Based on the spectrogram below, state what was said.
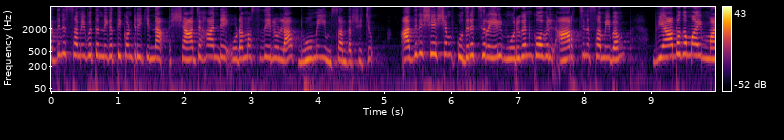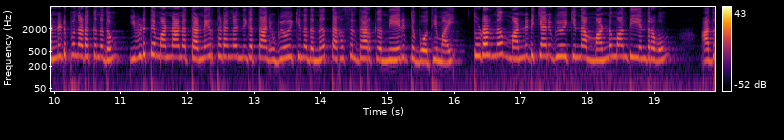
അതിന് സമീപത്ത് നികത്തിക്കൊണ്ടിരിക്കുന്ന ഷാജഹാന്റെ ഉടമസ്ഥതയിലുള്ള ഭൂമിയും സന്ദർശിച്ചു. അതിനുശേഷം കുതിരച്ചിറയിൽ മുരുകൻകോവിൽ ആർച്ചിന് സമീപം വ്യാപകമായി മണ്ണെടുപ്പ് നടക്കുന്നതും ഇവിടുത്തെ മണ്ണാണ് തണ്ണീർത്തടങ്ങൾ നികത്താൻ ഉപയോഗിക്കുന്നതെന്ന് തഹസിൽദാർക്ക് നേരിട്ട് ബോധ്യമായി. തുടർന്ന് മണ്ണിടിക്കാൻ ഉപയോഗിക്കുന്ന മണ്ണുമാന്തി യന്ത്രവും അത്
